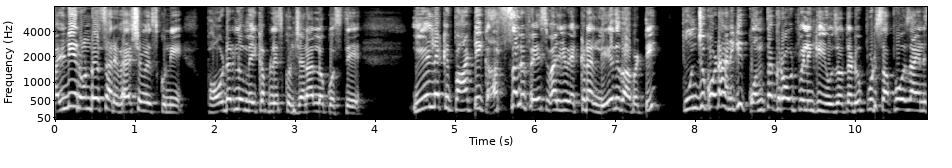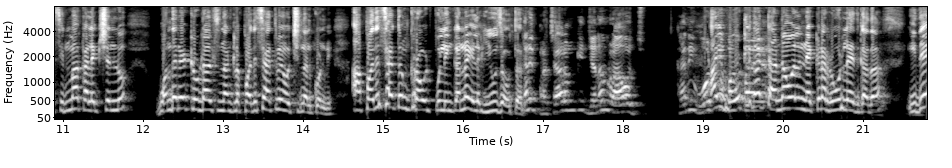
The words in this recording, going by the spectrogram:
మళ్ళీ రెండోసారి వేషం వేసుకుని పౌడర్లు మేకప్ వేసుకుని జనాల్లోకి వస్తే వీళ్ళకి పార్టీకి అస్సలు ఫేస్ వాల్యూ ఎక్కడ లేదు కాబట్టి పుంజుకోవడానికి కొంత క్రౌడ్ ఫీలింగ్కి యూజ్ అవుతాడు. ఇప్పుడు సపోజ్ ఆయన సినిమా కలెక్షన్లు వంద రెట్లు ఉండాల్సిన దాంట్లో పది శాతమే వచ్చింది అనుకోండి ఆ పది శాతం క్రౌడ్ పుల్లింగ్ కన్నా వీళ్ళకి యూజ్ అవుతారు. ప్రచారంకి జనం రావచ్చు. కానీ ఓట్లుగా టర్న్ అవ్వాలని ఎక్కడ రూల్ లేదు కదా. ఇదే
